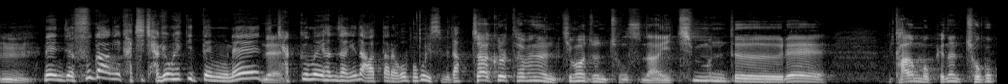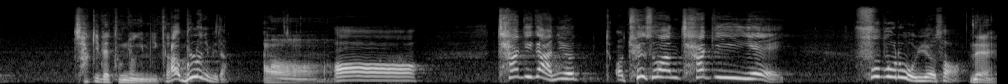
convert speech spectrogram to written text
음. 이제 후광이 같이 작용했기 때문에 네. 작금의 현상이 나왔다라고 보고 있습니다. 자 그렇다면은 김어준 총수나 이 친문들의 다음 목표는 조국 차기 대통령입니까? 아 물론입니다. 어. 어 차기가 아니요 어, 최소한 차기에 후보로 올려서 네.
